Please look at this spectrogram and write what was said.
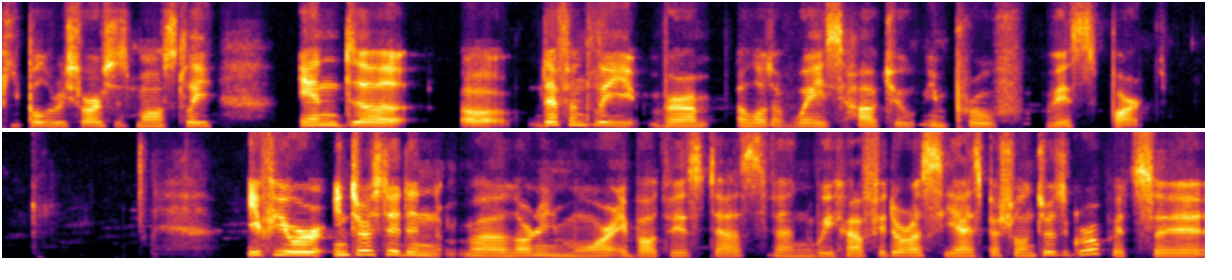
people resources mostly, and uh, uh, definitely there are a lot of ways how to improve this part. If you're interested in uh, learning more about these tests, then we have Fedora CI Special Interest Group. It's uh,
